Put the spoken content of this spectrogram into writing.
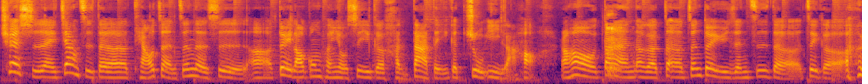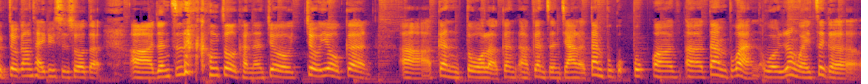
确实、欸，哎，这样子的调整真的是呃，对劳工朋友是一个很大的一个注意啦，哈。然后，当然那个呃，针对于人资的这个，就刚才律师说的啊、呃，人资的工作可能就就又更。呃，更多了，更呃，更增加了，但不过不呃呃，但不管，我认为这个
